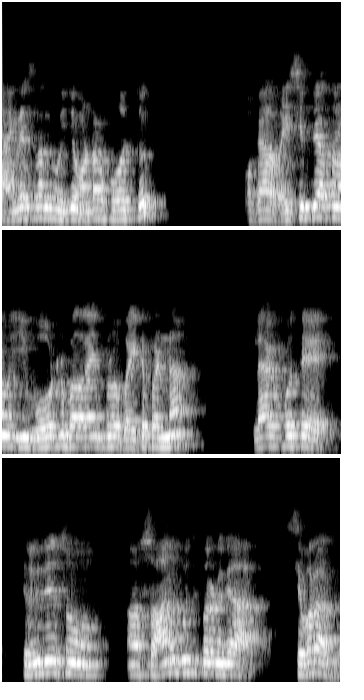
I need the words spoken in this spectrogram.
కాంగ్రెస్ వరకు విజయం ఉండకపోవచ్చు. ఒకవేళ వైసీపీ అతను ఈ ఓట్లు బదలాయింపులో బయటపడినా లేకపోతే తెలుగుదేశం సానుభూతిపరుడుగా శివరాజు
